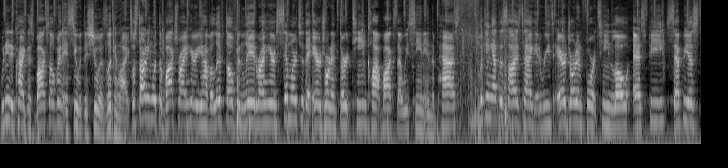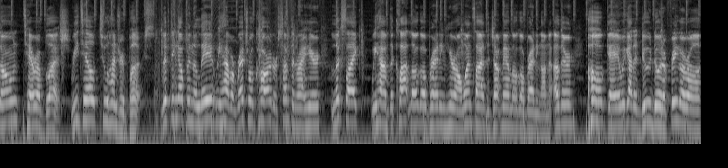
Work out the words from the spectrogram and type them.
we need to crack this box open and see what the shoe is looking like. So starting with the box right here, you have a lift open lid right here, similar to the Air Jordan 13 clot box that we've seen in the past. Looking at the size tag, it reads Air Jordan 14 Low SP Sepia Stone Terra Blush. Retail 200 bucks. Lifting open the lid, we have a retro card or something right here. Looks like we have the Clot logo branding here on one side, the Jumpman logo branding on the other. Okay, we got a dude doing a finger roll.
